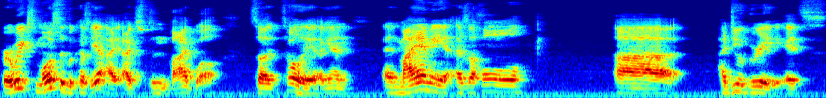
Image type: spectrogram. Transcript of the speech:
for weeks, mostly because yeah, I, I just didn't vibe well. So totally again, and Miami as a whole, uh, I do agree. It's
